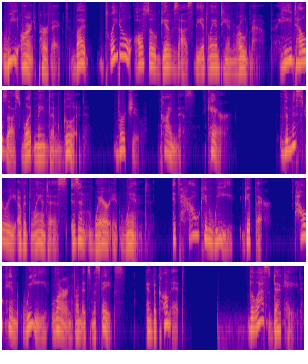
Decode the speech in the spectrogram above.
We aren't perfect, but Plato also gives us the Atlantean roadmap. He tells us what made them good virtue, kindness, care. The mystery of Atlantis isn't where it went, it's how can we get there? How can we learn from its mistakes and become it? The last decade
